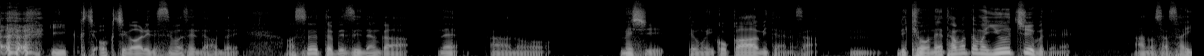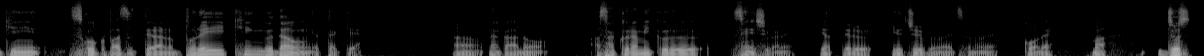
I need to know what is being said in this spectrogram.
いい口、お口が悪いですいませんね、本当に。あそうやったら別になんか、ね、あの、飯でも行こうか、みたいなさ。うん、で、今日ね、たまたま YouTube でね、あのさ、最近すごくバズってるあの、ブレイキングダウンやったっけ？うん、なんかあの、朝倉未来選手がね、やってる YouTube のやつのね、こうね、まあ、女子、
